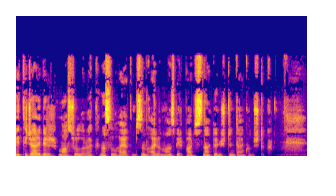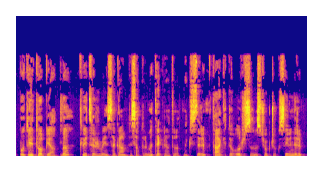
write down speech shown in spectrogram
ve ticari bir mahsul olarak nasıl hayatımızın ayrılmaz bir parçasına dönüştüğünden konuştuk. Botanitopya adlı Twitter ve Instagram hesaplarımı tekrar hatırlatmak isterim. Takipte olursanız çok çok sevinirim.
